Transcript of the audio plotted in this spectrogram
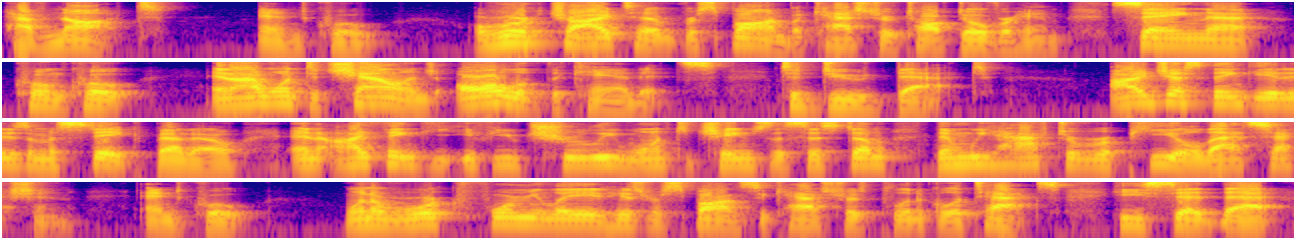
have not. End quote. O'Rourke tried to respond, but Castro talked over him, saying that, quote unquote, and I want to challenge all of the candidates to do that. I just think it is a mistake, Beto, and I think if you truly want to change the system, then we have to repeal that section. End quote. When O'Rourke formulated his response to Castro's political attacks, he said that,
